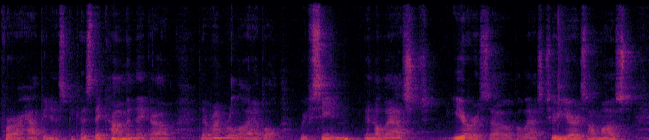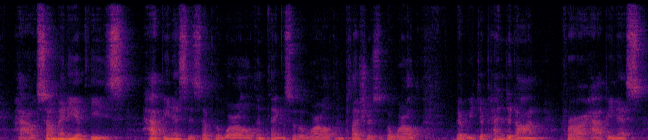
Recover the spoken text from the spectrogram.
for our happiness because they come and they go. They're unreliable. We've seen in the last year or so, the last two years almost, how so many of these happinesses of the world and things of the world and pleasures of the world that we depended on for our happiness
